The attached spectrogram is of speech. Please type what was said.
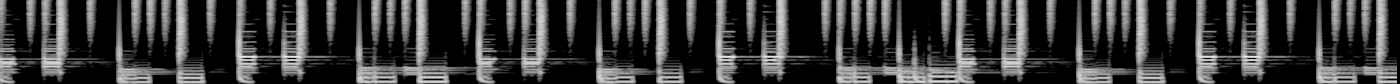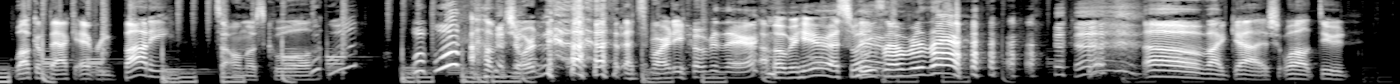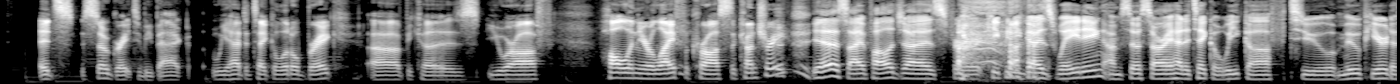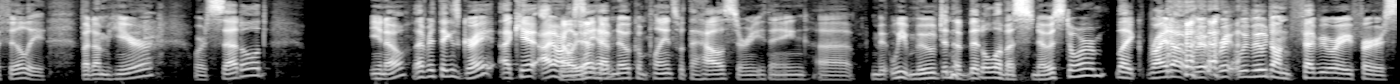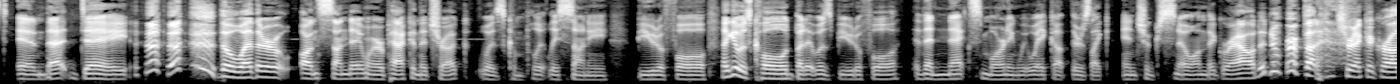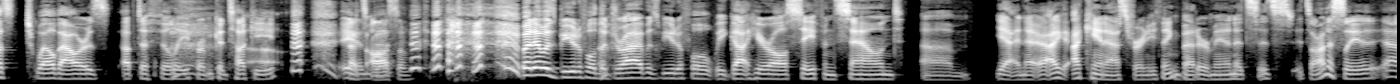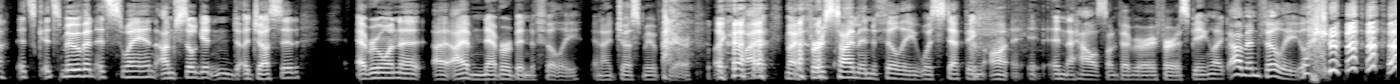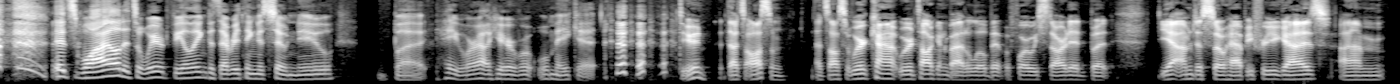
Welcome back, everybody, to Almost Cool. Whoop whoop. I'm Jordan. That's Marty over there. I'm over here, I swear. He's over there. oh my gosh. Well, dude, it's so great to be back. We had to take a little break uh, because you were off hauling your life across the country. Yes, I apologize for keeping you guys waiting. I'm so sorry I had to take a week off to move here to Philly, but I'm here. We're settled. You know, everything's great. I can't. I honestly yeah, have dude. no complaints with the house or anything. Uh, we moved in the middle of a snowstorm, like right up. we, we moved on February first, and that day, the weather on Sunday when we were packing the truck was completely sunny, beautiful. Like it was cold, but it was beautiful. And then next morning we wake up, there's like inch of snow on the ground, and we're about to trek across 12 hours up to Philly from Kentucky. That's And, uh, awesome. but it was beautiful. The drive was beautiful. We got here all safe and sound. Um, yeah, and I, I can't ask for anything better, man. It's it's it's honestly, yeah, it's it's moving, it's swaying. I'm still getting adjusted. Everyone that I, I have never been to Philly, and I just moved here. Like my my first time in Philly was stepping on in the house on February 1st, being like, I'm in Philly. Like it's wild. It's a weird feeling because everything is so new. But hey, we're out here. We'll, we'll make it. Dude, that's awesome. That's awesome. We are kind of we were talking about it a little bit before we started, but yeah, I'm just so happy for you guys. Um,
